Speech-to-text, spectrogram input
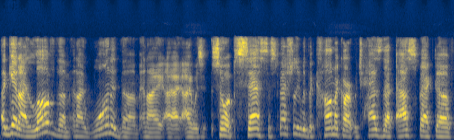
Again, I loved them and I wanted them, and I, I, I was so obsessed, especially with the comic art, which has that aspect of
